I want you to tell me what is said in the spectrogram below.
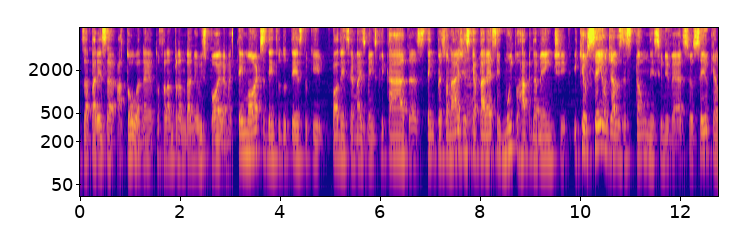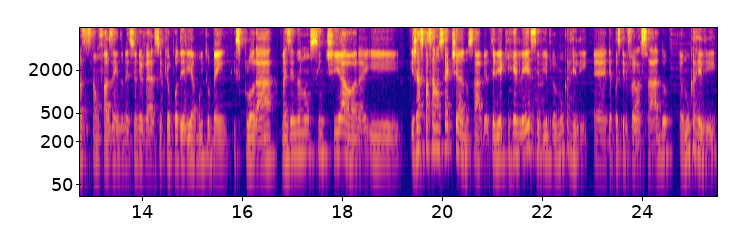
desapareça à toa, né? Eu tô falando para não dar nenhum spoiler, mas tem mortes dentro do texto que podem ser mais bem explicadas, tem personagens uhum. que aparecem muito rapidamente e que eu sei onde elas estão nesse universo, eu sei o que elas estão fazendo nesse universo e que eu poderia muito bem explorar, mas ainda não senti a hora. E, e já se passaram sete anos, sabe? Eu teria que reler esse uhum. livro, eu nunca reli, é, depois que ele foi lançado, eu nunca reli.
